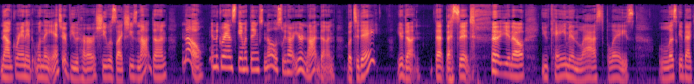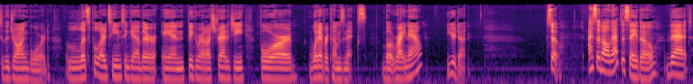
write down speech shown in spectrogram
Now, granted, when they interviewed her, she was like, she's not done. No, in the grand scheme of things, no, sweetheart, you're not done. But today, you're done. That that's it. you know, you came in last place. Let's get back to the drawing board. Let's pull our team together and figure out our strategy for whatever comes next. But right now, you're done. So, I said all that to say, though, that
